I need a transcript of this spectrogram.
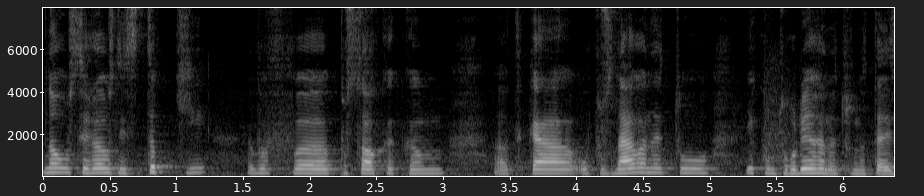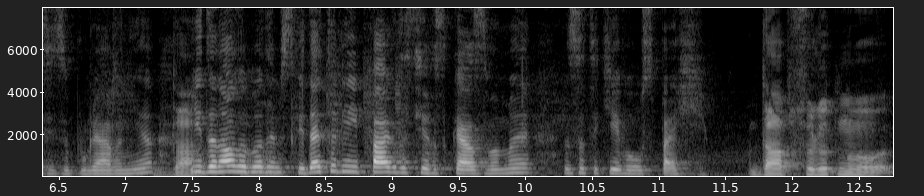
много сериозни стъпки в посока към така, опознаването и контролирането на тези заболявания. Да, и дано да бъдем да. свидетели и пак да си разказваме за такива успехи. Да, абсолютно.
